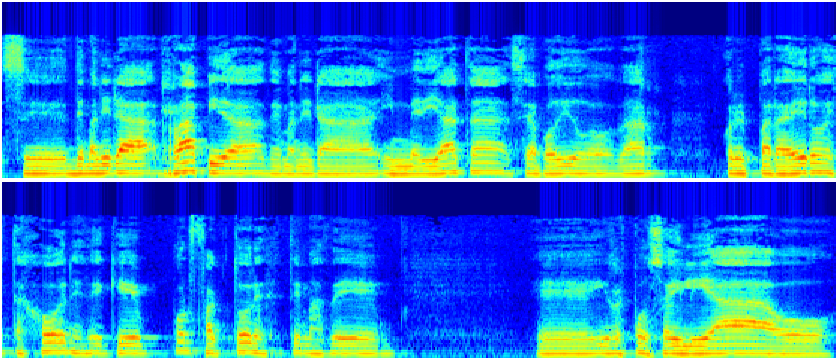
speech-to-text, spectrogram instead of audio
de manera rápida, de manera inmediata, se ha podido dar con el paradero de estas jóvenes de que por factores, temas de eh, irresponsabilidad o,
